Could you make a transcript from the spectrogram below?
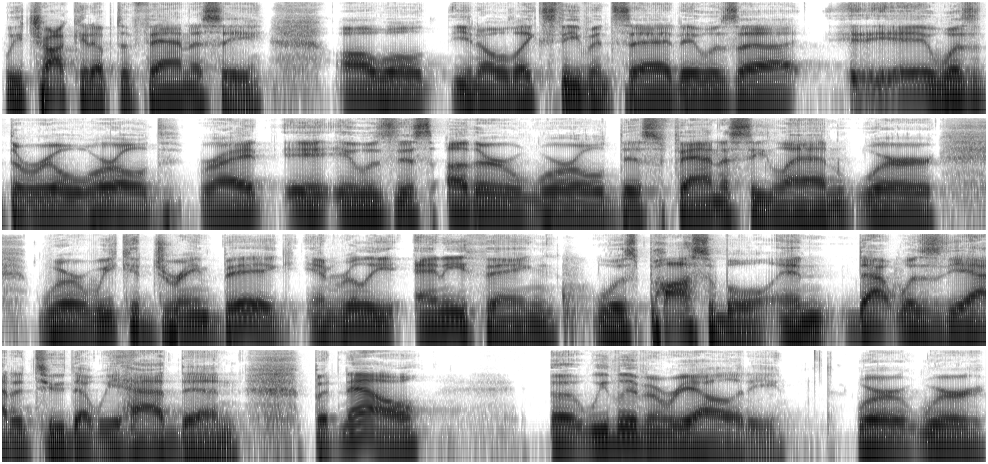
we chalk it up to fantasy. Oh well, you know, like Steven said, it was a it wasn't the real world, right? It, it was this other world, this fantasy land where where we could dream big and really anything was possible, and that was the attitude that we had then. But now uh, we live in reality where we're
